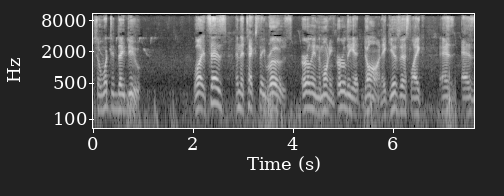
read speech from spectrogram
So, what did they do? Well, it says in the text they rose early in the morning, early at dawn. It gives us like as as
